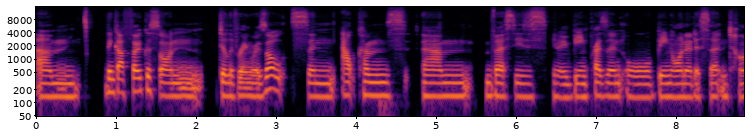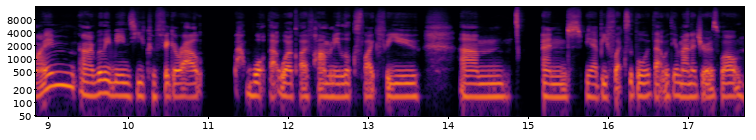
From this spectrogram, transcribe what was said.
um, I think our focus on delivering results and outcomes um, versus you know being present or being on at a certain time uh, really means you can figure out what that work life harmony looks like for you um, and yeah be flexible with that with your manager as well.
